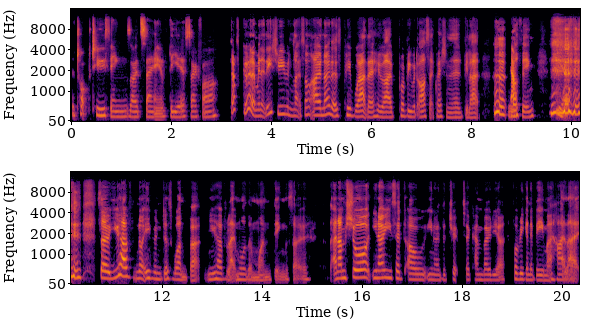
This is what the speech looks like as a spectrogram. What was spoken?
the top two things i'd say of the year so far That's good. I mean, at least you even like some. I know there's people out there who I probably would ask that question and they'd be like, nothing. So you have not even just one, but you have like more than one thing. So, and I'm sure you know. You said, oh, you know, the trip to Cambodia probably going to be my highlight.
